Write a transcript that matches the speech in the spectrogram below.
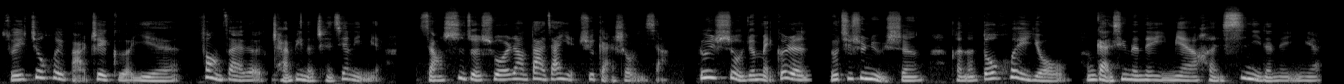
所以就会把这个也放在了产品的呈现里面，想试着说让大家也去感受一下。因为是我觉得每个人，尤其是女生，可能都会有很感性的那一面，很细腻的那一面，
